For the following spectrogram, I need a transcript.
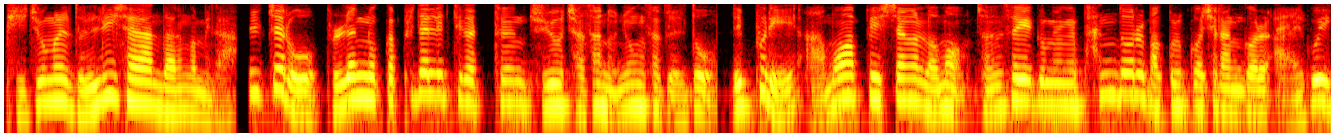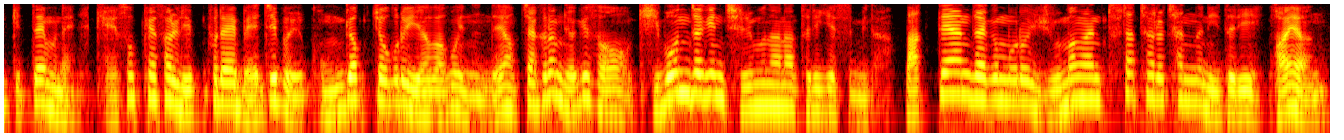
비중을 늘리셔야 한다는 겁니다. 실제로 블랙록과 피델리티 같은 주요 자산 운용사들도 리플이 암호화폐 시장을 넘어 전 세계 금융의 판도를 바꿀 것이란 걸 알고 있기 때문에 계속해서 리플의 매집을 공격적으로 이어가고 있는데요. 자, 그럼 여기서 기본적인 질문 하나 드리겠습니다. 막대한 자금으로 유망한 투자처를 찾는 이들이 과연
